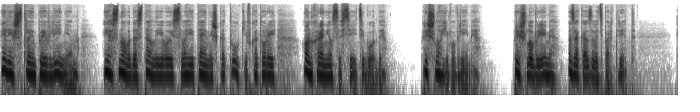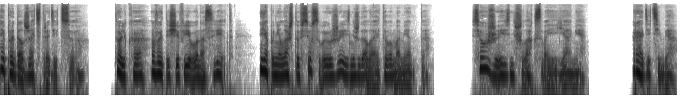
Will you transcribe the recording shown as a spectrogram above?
И лишь с твоим появлением я снова достала его из своей тайной шкатулки, в которой он хранился все эти годы. Пришло его время. Пришло время заказывать портрет и продолжать традицию. Только вытащив его на свет, я поняла, что всю свою жизнь ждала этого момента. Всю жизнь шла к своей яме ради тебя.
